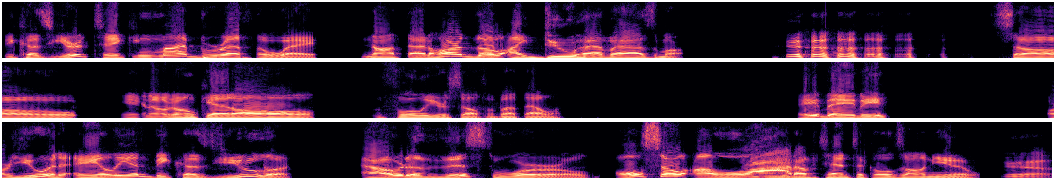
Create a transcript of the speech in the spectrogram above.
Because you're taking my breath away. Not that hard, though. I do have asthma. So, you know, don't get all full of yourself about that one. Hey, baby, are you an alien? Because you look out of this world. Also, a lot of tentacles on you yeah.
